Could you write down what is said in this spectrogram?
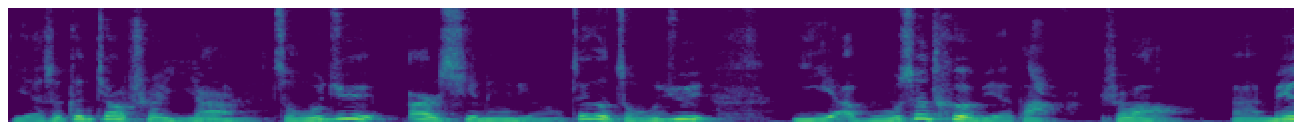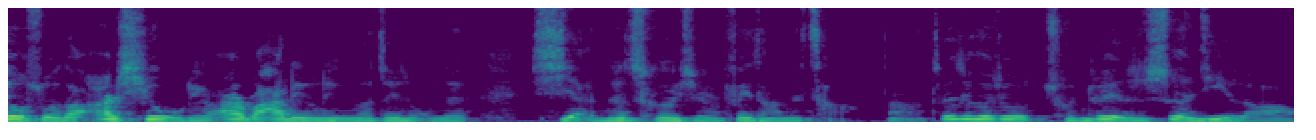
也是跟轿车一样的，轴距二七零零，这个轴距也不是特别大，是吧？哎，没有说到二七五零、二八零零啊这种的，显得车型非常的长啊，这这个就纯粹是设计了啊，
